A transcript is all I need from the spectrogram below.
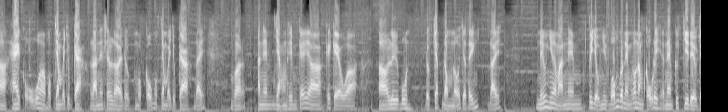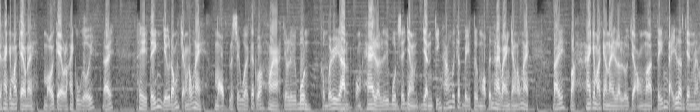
à, hai củ à, 170k là anh em sẽ lời được một củ 170k đấy. Và anh em dặn thêm cái uh, cái kèo uh, uh, Liverpool được chấp đồng nữa cho tiếng. Đấy. Nếu như mà anh em ví dụ như bốn của anh em có 5 củ đi anh em cứ chia đều cho hai cái mã kèo này. Mỗi kèo là hai củ gửi. Đấy. Thì tiến dự đoán trận đấu này một là sẽ quay kết quả hòa cho Liverpool cùng với Real còn hai là Liverpool sẽ giành giành chiến thắng với cách biệt từ 1 đến hai bàn trận đấu này đấy và hai cái mã kèo này là lựa chọn mà tiến đẩy lên trên em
